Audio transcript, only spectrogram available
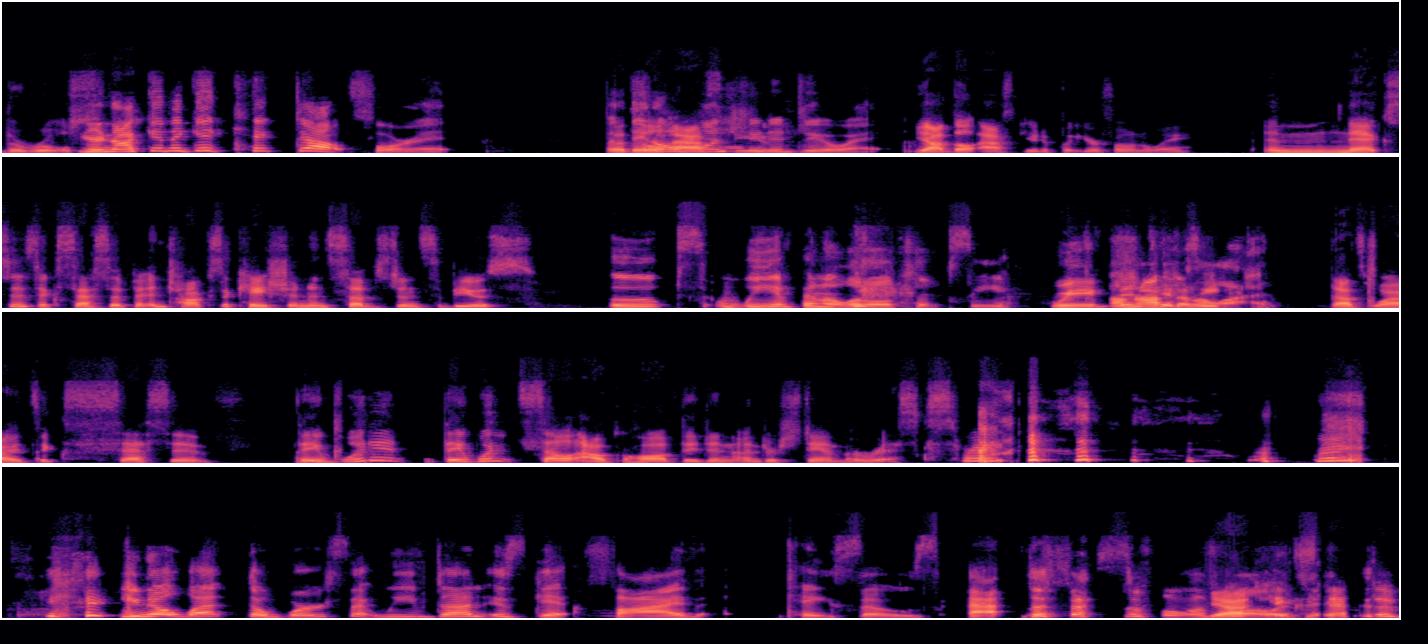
the rules. You're not going to get kicked out for it, but, but they don't want you, you to do it. Yeah, they'll ask you to put your phone away. And next is excessive intoxication and substance abuse. Oops, we have been a little tipsy. We've been I'm not tipsy. Gonna lie. That's why it's excessive. They wouldn't they wouldn't sell alcohol if they didn't understand the risks, right? right? You know what? The worst that we've done is get five quesos at the festival of yeah, politics. excessive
